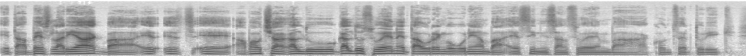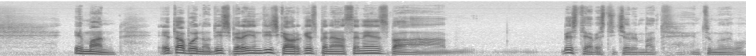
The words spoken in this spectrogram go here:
eta bezlariak ba, ez, e, abautxa galdu, galdu zuen eta hurrengo gunean ba, ezin izan zuen ba, kontzerturik eman. Eta bueno, disk, beraien diska aurkezpena zenez, ba, beste abestitxoren bat entzungo dugu.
